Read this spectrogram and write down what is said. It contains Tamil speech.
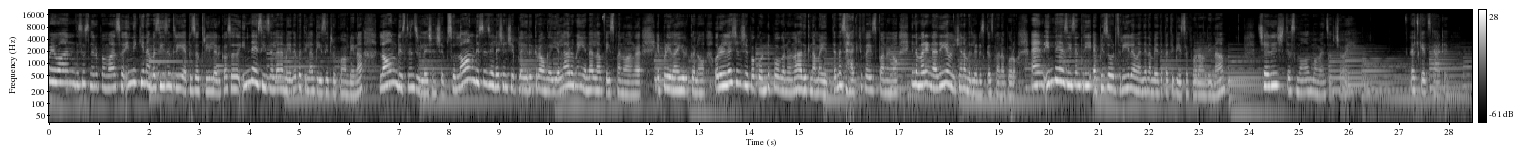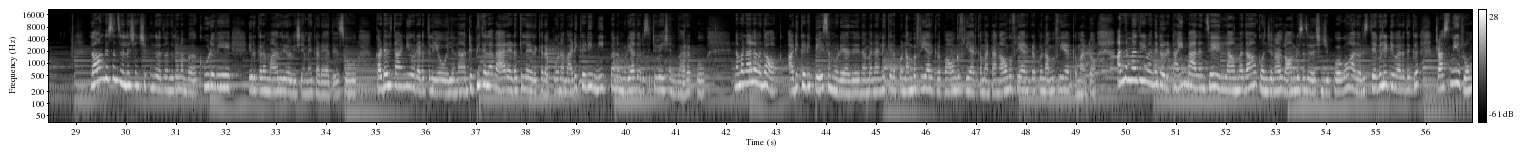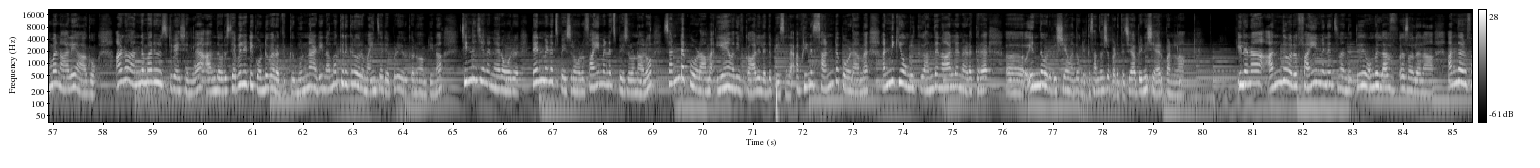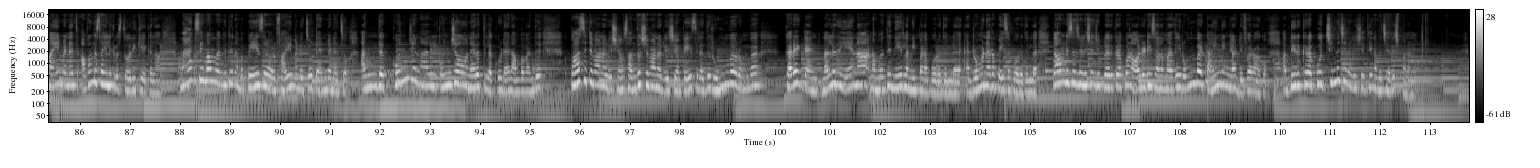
Everyone this is Nirupama so இன்றைக்கி நம்ம சீசன் த்ரீ எபிசோட் த்ரீயில் இருக்கோம். ஸோ இந்த சீசனில் நம்ம எதை பற்றிலாம் பேசிகிட்டு இருக்கோம் அப்படின்னா long distance relationship so long distance ரிலேஷன்ஷிப்பில் இருக்கிறவங்க எல்லாருமே என்னெல்லாம் ஃபேஸ் பண்ணுவாங்க? எப்படிலாம் இருக்கணும்? ஒரு ரிலேஷன்ஷிப்பை கொண்டு போகணும்னா அதுக்கு நம்ம எத்தனை சாக்ரிஃபைஸ் பண்ணணும்? இந்த மாதிரி நிறைய விஷயம் நம்ம இதில் டிஸ்கஸ் பண்ண போகிறோம் அண்ட் இந்த சீசன் த்ரீ எபிசோட் த்ரீயில் வந்து நம்ம எதை பற்றி பேச போகிறோம் அப்படின்னா cherish the small moments of joy let's get started long distance ரிலேஷன்ஷிப்புங்கிறது வந்துட்டு நம்ம கூடவே இருக்கிற மாதிரி ஒரு விஷயமே கிடையாது. ஸோ கடல் தாண்டி ஒரு இடத்துலையோ இல்லைன்னா டிப்பிக்கலாக வேறு இடத்துல இருக்கிறப்போ நம்ம அடிக்கடி மீட் பண்ண முடியாத ஒரு சுச்சுவேஷன் வரப்போ நம்மளால் வந்து அக்- அடிக்கடி பேச முடியாது. நம்ம நினைக்கிறப்போ நம்ம ஃப்ரீயாக இருக்கிறப்போ அவங்க ஃப்ரீயாக இருக்க மாட்டாங்க. அவங்க ஃப்ரீயாக இருக்கிறப்போ நம்ம ஃப்ரீயாக இருக்க மாட்டோம். அந்த மாதிரி வந்துட்டு ஒரு டைம் பேலன்ஸே இல்லாமல் தான் கொஞ்ச நாள் லாங் டிஸ்டன்ஸ் ரிலேஷன்ஷிப் போகும். அது ஒரு ஸ்டெபிலிட்டி வர்றதுக்கு ட்ரஸ்ட் மீ ரொம்ப நாளே ஆகும். ஆனால் அந்த மாதிரி ஒரு சுச்சுவேஷனில் அந்த ஒரு ஸ்டெபிலிட்டி கொண்டு வரதுக்கு முன்னாடி நமக்கு இருக்கிற ஒரு மைண்ட் செட் எப்படி இருக்கணும் அப்படின்னா சின்ன சின்ன நேரம் ஒரு டென் மினிட்ஸ் பேசுகிறோம் ஒரு ஃபைவ் மினிட்ஸ் பேசுகிறோம்னாலும் சண்டை போடாமல் ஏன் வந்து இவ காலையிலேருந்து பேசலை? அப்படின்னு சண்டை போடாமல் அன்னைக்கு உங்களுக்கு அந்த நாளில் நடக்கிற எந்த ஒரு விஷயம் வந்து உங்களுக்கு சந்தோஷப்படுத்துச்சு அப்படின்னு ஷேர் பண்ணலாம். இல்லைனா அந்த ஒரு ஃபைவ் மினிட்ஸ் வந்துட்டு உங்கள் லவ் சொல்லலாம். அந்த ஒரு ஃபைவ் மினிட்ஸ் அவங்க சைடில் இருக்கிற ஸ்டோரி கேட்கலாம். மேக்ஸிமம் வந்துட்டு நம்ம பேசுகிற ஒரு ஃபைவ் மினிட்ஸோ டென் மினிட்ஸோ அந்த கொஞ்ச நாள் கொஞ்சம் நேரத்தில் கூட நம்ம வந்து பாசிட்டிவான ஒரு விஷயம் சந்தோஷமான ஒரு விஷயம் பேசுகிறது ரொம்ப ரொம்ப கரெக்ட் அண்ட் நல்லது ஏன்னா நம்ம வந்து நேரில் மீட் பண்ண போகிறது இல்லை அண்ட் ரொம்ப நேரம் பேச போகிறது இல்லை லாங் டிஸ்டன்ஸ் ரிலேஷன்ஷிப்பில் இருக்கிறப்போ நான் ஆல்ரெடி சொன்ன மாதிரி ரொம்ப டைமிங்லாம் டிஃபர் ஆகும். அப்படி இருக்கிறப்போ சின்ன சின்ன விஷயத்தையும் நம்ம செரிஷ் பண்ணணும்.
